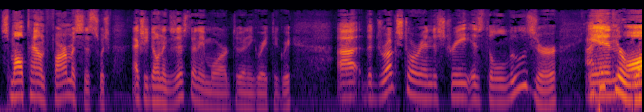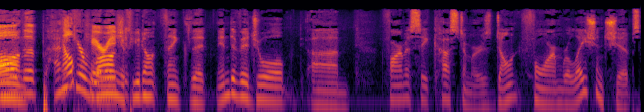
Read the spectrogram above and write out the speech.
small town pharmacists, which actually don't exist anymore to any great degree, uh, the drugstore industry is the loser I in think you're all wrong. the I think you're wrong issues. if you don't think that individual um, pharmacy customers don't form relationships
